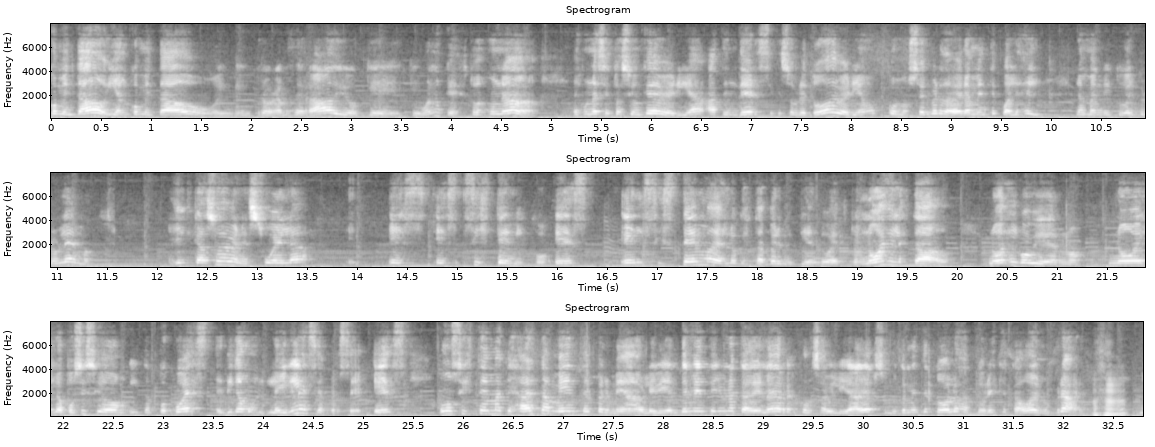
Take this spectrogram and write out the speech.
comentado y han comentado en, programas de radio que, que, bueno, que esto es una, es una situación que debería atenderse, que sobre todo deberíamos conocer verdaderamente cuál es el, la magnitud del problema. El caso de Venezuela es, es sistémico, es el sistema es lo que está permitiendo esto, no es el Estado, no es el gobierno, no es la oposición y tampoco es, digamos, la iglesia per se, es un sistema que es altamente permeable. Evidentemente hay una cadena de responsabilidad de absolutamente todos los actores que acabo de nombrar.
